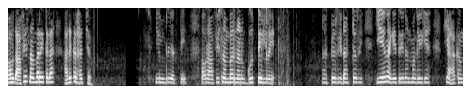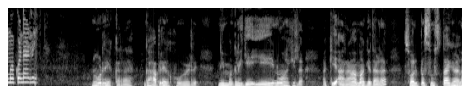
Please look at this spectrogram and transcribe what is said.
ಅವ್ರದ್ದು ಆಫೀಸ್ ನಂಬರ್ ಐತಲ್ಲ ಅದಕ್ಕೆ ಹಚ್ಚ. ಇಲ್ರಿ ಅತ್ತಿ, ಅವ್ರ ಆಫೀಸ್ ನಂಬರ್ ನನಗೆ ಗೊತ್ತಿಲ್ರಿ. ಡಾಕ್ಟರ್ ರೀ ಡಾಕ್ಟರ್ ರೀ, ಏನಾಗೈತ್ರಿ ನನ್ನ ಮಗಳಿಗೆ? ಯಾಕೆ ಹಂಗೆ ಮಾಡ್ಕೊಂಡ್ರಿ ನೋಡ್ರಿ ಅಕ್ಕರ ಗಾಬರಿ ಹೋಗ್ಬೇಡ್ರಿ. ನಿಮ್ಮ ಮಗಳಿಗೆ ಏನೂ ಆಗಿಲ್ಲ. ಅಕ್ಕಿ ಆರಾಮಾಗಿದ್ದಾಳೆ, ಸ್ವಲ್ಪ ಸುಸ್ತಾಗ್ಯಾಳ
